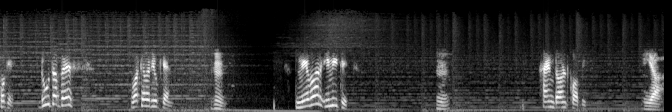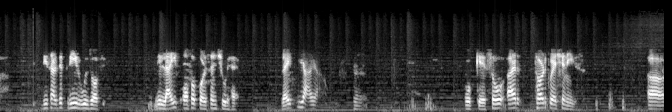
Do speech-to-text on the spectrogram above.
Okay. Do the best, whatever you can. Hmm. Never imitate Hmm. and don't copy. Yeah. These are the three rules of the life of a person should have. Right? Yeah, yeah. Hmm. Okay, so our third question is uh,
